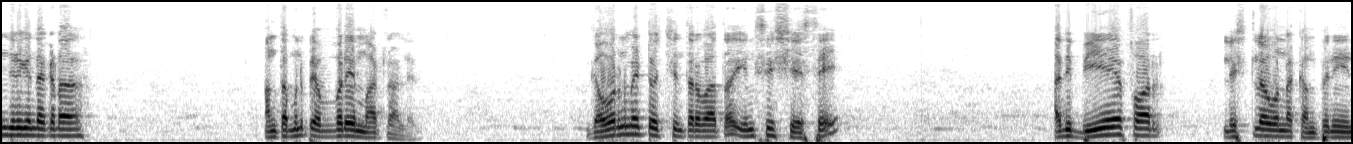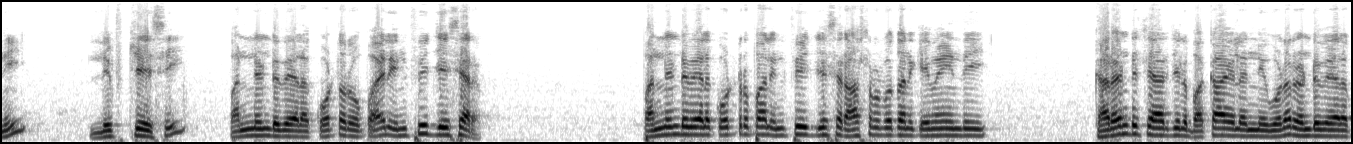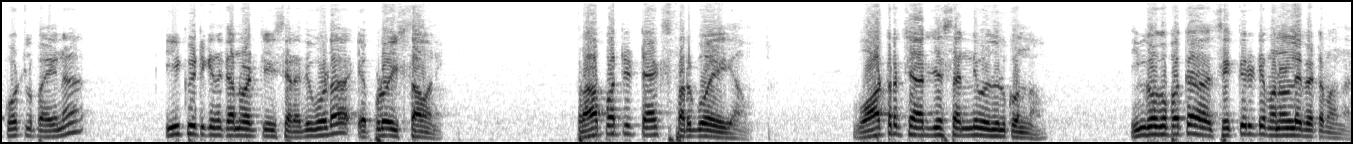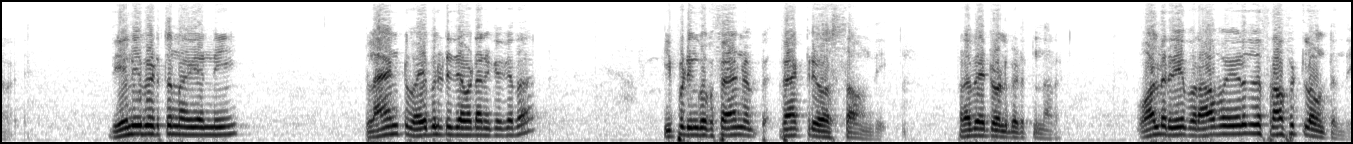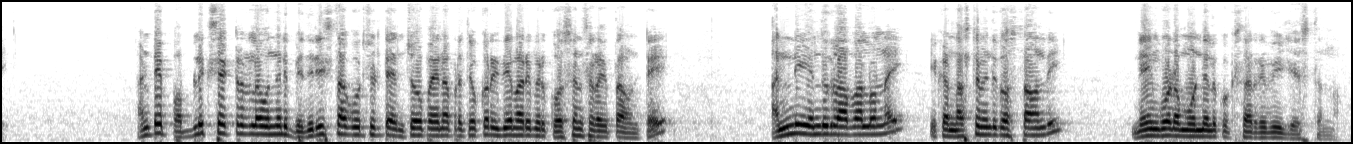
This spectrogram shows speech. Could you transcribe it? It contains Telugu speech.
ఏం జరిగింది అక్కడ? అంత మునిపు ఎవ్వరేం మాట్లాడలేదు. గవర్నమెంట్ వచ్చిన తర్వాత ఇన్సిస్ట్ చేస్తే అది బిఏఎఫ్ఆర్ లిస్టులో ఉన్న కంపెనీని లిఫ్ట్ చేసి పన్నెండు వేల కోట్ల రూపాయలు ఇన్ఫ్యూజ్ చేశారు. పన్నెండు వేల కోట్ల రూపాయలు ఇన్ఫ్యూజ్ చేసి రాష్ట్ర ప్రభుత్వానికి ఏమైంది? కరెంటు ఛార్జీల బకాయిలన్నీ కూడా రెండు వేల కోట్ల పైన ఈక్విటీ కింద కన్వర్ట్ చేశారు. అది కూడా ఎప్పుడో ఇస్తామని. ప్రాపర్టీ ట్యాక్స్ ఫర్గో అయ్యాం. వాటర్ ఛార్జెస్ అన్ని వదులుకున్నాం. ఇంకొక పక్క సెక్యూరిటీ మనల్నే పెట్టమన్నారు. దేని పెడుతున్నాం ఇవన్నీ? ప్లాంట్ వైబిలిటీ తేవడానికే కదా? ఇప్పుడు ఇంకొక ఫ్యాన్ ఫ్యాక్టరీ వస్తూ ఉంది. ప్రైవేట్ వాళ్ళు పెడుతున్నారు. వాళ్ళు రేపు రాబోయే రోజు ప్రాఫిట్లో ఉంటుంది. అంటే పబ్లిక్ సెక్టర్లో ఉందని బెదిరిస్తా కూర్చుంటే ఎంచో పైన ప్రతి ఒక్కరు ఇదే మరి మీరు క్వశ్చన్స్ అడుగుతా ఉంటే అన్ని ఎందుకు లాభాలు ఉన్నాయి? ఇక్కడ నష్టం ఎందుకు వస్తా ఉంది? నేను కూడా మూడు నెలలకు ఒకసారి రివ్యూ చేస్తున్నాం.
